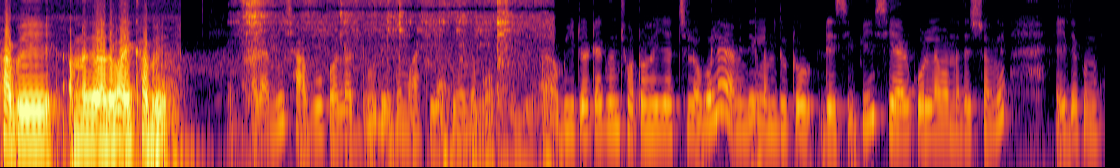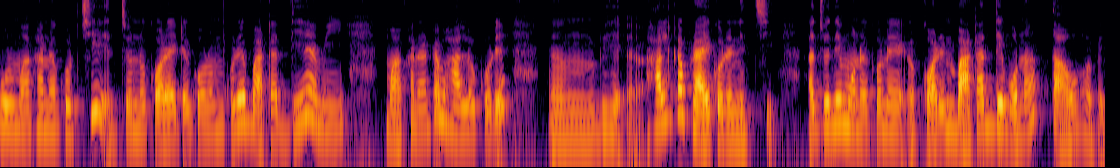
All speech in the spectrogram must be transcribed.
খাবে, আপনাদের দাদা ভাই খাবে। আর আমি সাবু কলার দুধ এটা মাখিয়ে খেয়ে নেব। তা ভিডিওটা একদম ছোট হয়ে যাচ্ছিল বলে আমি দেখলাম দুটো রেসিপি শেয়ার করলাম আপনাদের সঙ্গে। এই দেখুন, গুড় মাখানা করছি, এর জন্য কড়াইটা গরম করে বাটার দিয়ে আমি মাখানাটা ভালো করে হালকা ফ্রাই করে নিচ্ছি। আর যদি মনে করে, করেন বাটার দেবো না, তাও হবে।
